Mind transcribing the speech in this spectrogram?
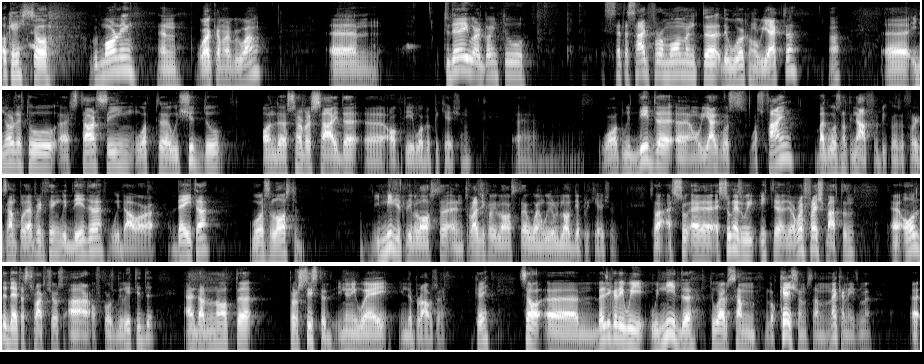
Okay, so good morning and welcome everyone. Um, today we are going to set aside for a moment uh, the work on React uh, uh, in order to uh, start seeing what uh, we should do on the server side uh, of the web application. Um, what we did on React was, was fine, but was not enough because, for example, everything we did with our data was lost, immediately lost and tragically lost when we reload the application. So as, so, uh, as soon as we hit uh, the refresh button, uh, all the data structures are, of course, deleted and are not uh, persisted in any way in the browser. Okay, so um, basically we we need to have some location, some mechanism uh,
